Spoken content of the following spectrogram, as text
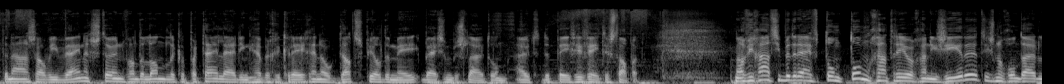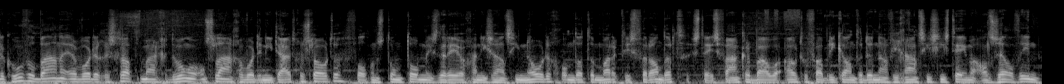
Daarna zou hij weinig steun van de landelijke partijleiding hebben gekregen... en ook dat speelde mee bij zijn besluit om uit de PVV te stappen. Navigatiebedrijf TomTom Tom gaat reorganiseren. Het is nog onduidelijk hoeveel banen er worden geschrapt... maar gedwongen ontslagen worden niet uitgesloten. Volgens TomTom Tom is de reorganisatie nodig omdat de markt is veranderd. Steeds vaker bouwen autofabrikanten de navigatiesystemen al zelf in.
